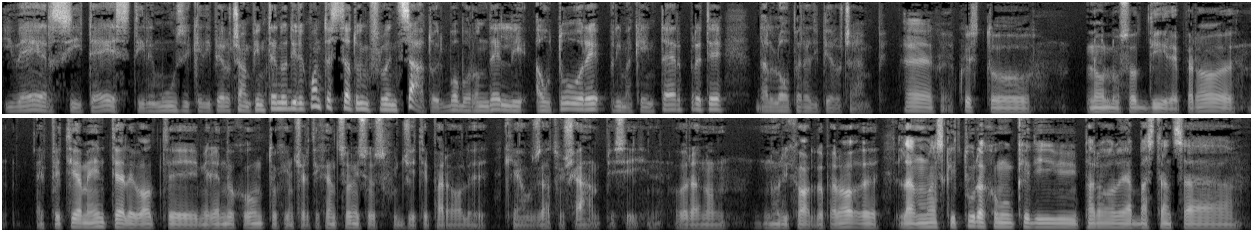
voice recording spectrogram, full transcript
i versi, i testi, le musiche di Piero Ciampi? Intendo dire quanto è stato influenzato il Bobo Rondelli, autore prima che interprete, dall'opera di Piero Ciampi? Eh, questo non lo so dire, però effettivamente alle volte mi rendo conto che in certe canzoni sono sfuggite parole che ha usato Ciampi, sì. Ora non, non ricordo, però eh, la, una scrittura comunque di parole abbastanza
